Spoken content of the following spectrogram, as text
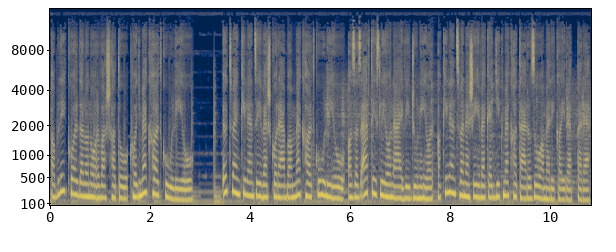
A Blick oldalon olvasható, hogy meghalt Coolio. 59 éves korában meghalt Coolio, azaz Artis Leon Ivy Jr., a 90-es évek egyik meghatározó amerikai reppere.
